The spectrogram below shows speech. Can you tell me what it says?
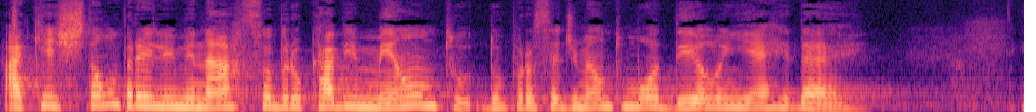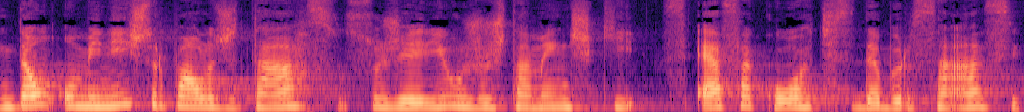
a questão preliminar sobre o cabimento do procedimento modelo em IRDR. Então, o ministro Paulo de Tarso sugeriu justamente que essa corte se debruçasse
